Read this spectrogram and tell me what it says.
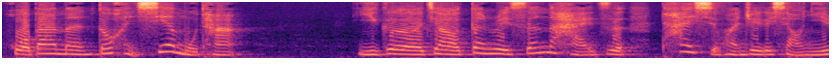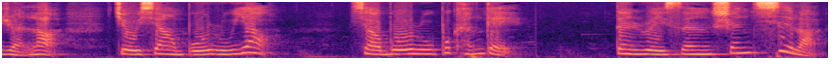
伙伴们都很羡慕他。一个叫邓瑞森的孩子太喜欢这个小泥人了，就向伯如要。小伯如不肯给，邓瑞森生气了，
